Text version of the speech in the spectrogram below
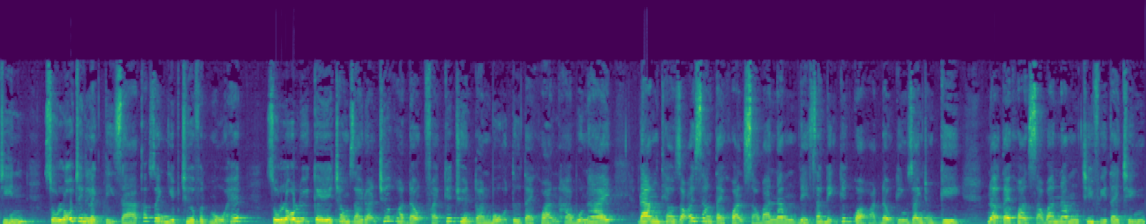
9. Số lỗ tranh lệch tỷ giá các doanh nghiệp chưa phân bổ hết. Số lỗ lũy kế trong giai đoạn trước hoạt động phải kết chuyển toàn bộ từ tài khoản 242 đang theo dõi sang tài khoản 635 để xác định kết quả hoạt động kinh doanh trong kỳ. Nợ tài khoản 635 chi phí tài chính,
